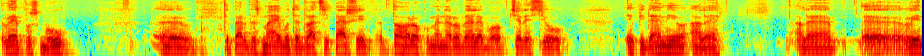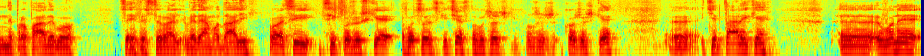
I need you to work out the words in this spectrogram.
випуск був. Е, тепер десь має бути 21-й. Того року ми не робили, бо через цю епідемію, але, але він не пропаде, бо цей фестиваль ведемо далі. О, ці, ці кожушки, гуцульські, чисто гуцульські кожушки, кептарики, вони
